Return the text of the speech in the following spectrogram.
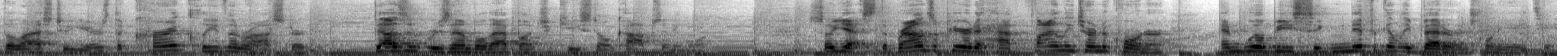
the last two years, the current Cleveland roster doesn't resemble that bunch of Keystone Cops anymore. So, yes, the Browns appear to have finally turned a corner and will be significantly better in 2018.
